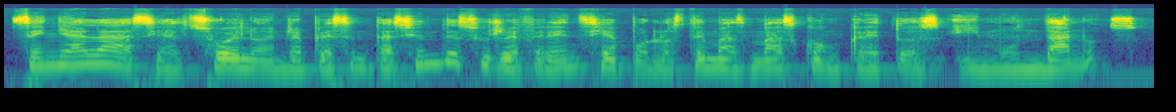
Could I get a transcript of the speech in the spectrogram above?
señala hacia el suelo en representación de su referencia por los temas más concretos y mundanos?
